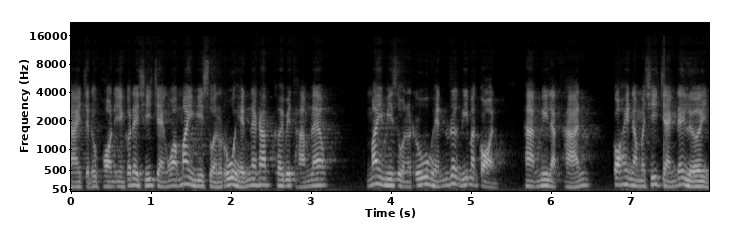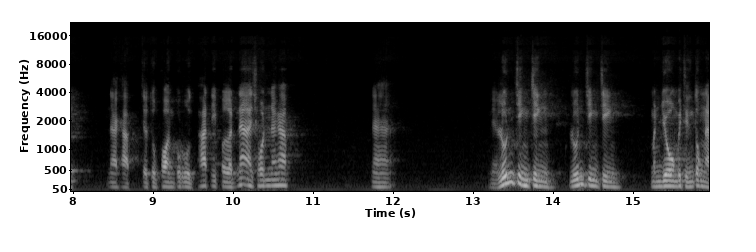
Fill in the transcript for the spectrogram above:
นายจตุพรเองก็ได้ชี้แจงว่าไม่มีส่วนรู้เห็นนะครับ เคยไปถามแล้ว ไม่มีส่วนรู้เห็นเรื่องนี้มาก่อน หากมีหลักฐานก็ให้นำมาชี้แจงได้เลยนะครับจตุพรบุรุษพัฒน์นี่เปิดหน้าชนนะครับนะฮะเนี่ยลุ้นจริง ๆ ลุ้นจริง ๆ มันโยงไปถึงตรงไหน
